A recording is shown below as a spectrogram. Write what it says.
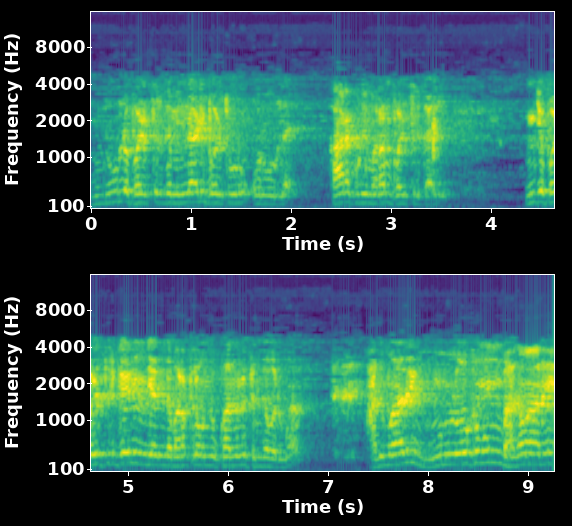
இந்த ஊர்ல பழுத்திருக்க முன்னாடி பழுத்து வரும் ஒரு ஊர்ல. காரக்குடி மரம் பழுத்திருக்காது. இங்க பழுத்திருக்கேன்னு இங்க இந்த மரத்துல வந்து உட்கார்ந்து திங்க வருமா? அது மாதிரி மூணு லோகமும் பகவானே.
